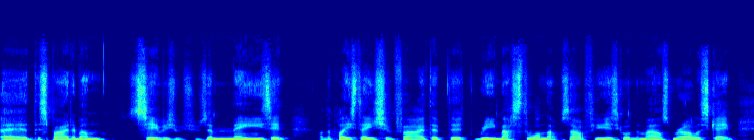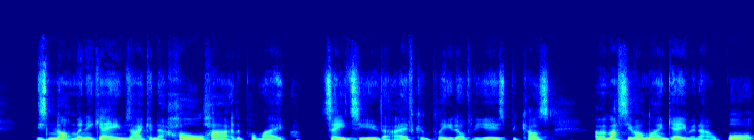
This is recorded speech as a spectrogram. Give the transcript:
uh, the Spider Man series, which was amazing on the PlayStation 5, the, the remaster one that was out a few years ago, on the Miles Morales game. There's not many games I can wholeheartedly put my say to you that I have completed over the years because I'm a massive online gamer now, but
